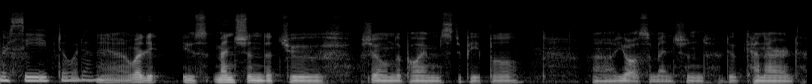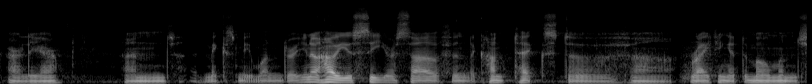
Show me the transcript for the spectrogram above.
received or whatever. Yeah, well, you, you mentioned that you've shown the poems to people. Uh, you also mentioned Luke Kennard earlier, and it makes me wonder, you know, how you see yourself in the context of uh, writing at the moment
